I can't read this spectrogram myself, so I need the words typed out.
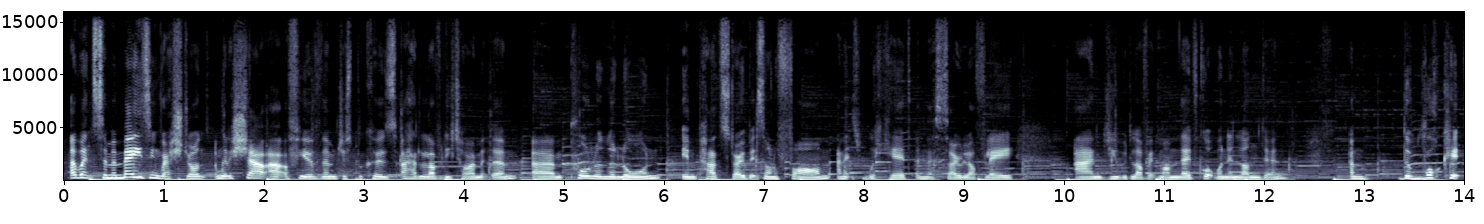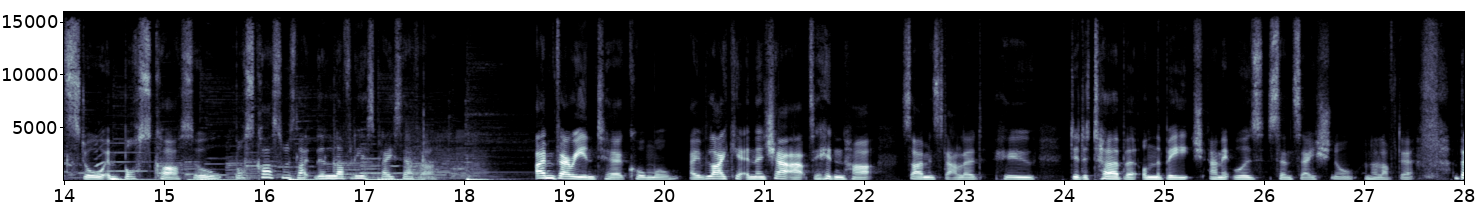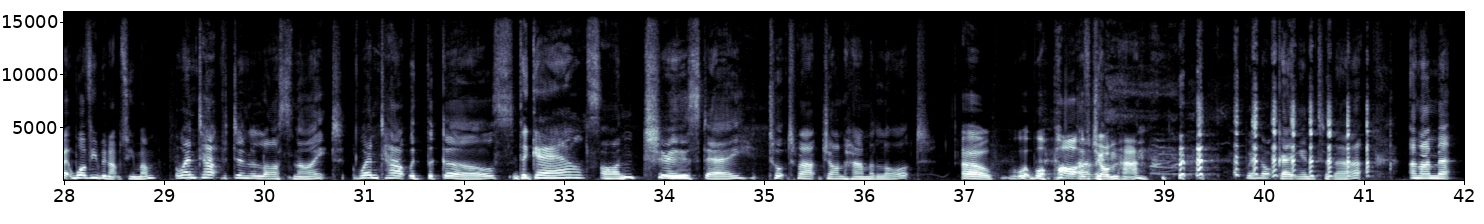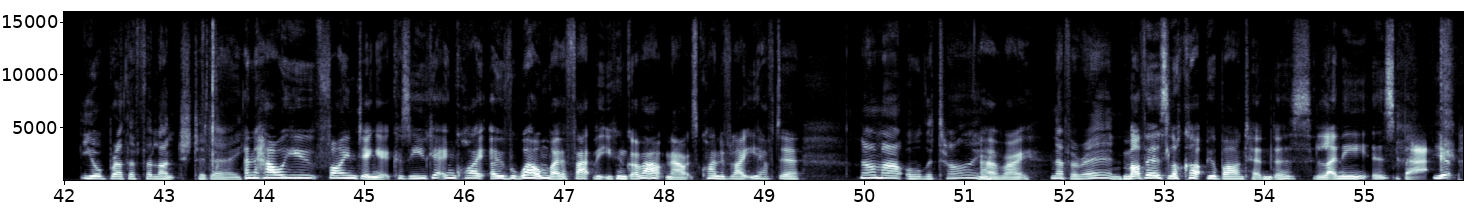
I went to some amazing restaurants. I'm going to shout out a few of them just because I had a lovely time at them. Um, Prawn on the Lawn in Padstow, but it's on a farm and it's wicked and they're so lovely. And you would love it, Mum. They've got one in London. And the Rocket Store in Boscastle. Boscastle is like the loveliest place ever. I'm very into Cornwall. I like it. And then shout out to Hidden Hut, Simon Stallard, who did a turbot on the beach and it was sensational and I loved it. But what have you been up to, Mum? Went out for dinner last night. Went out with the girls The girls. on Tuesday. Talked about Jon Hamm a lot. Oh, what, what part of uh, Jon Hamm? We're not going into that. And I met your brother for lunch today. and how are you finding it? Because are you getting quite overwhelmed by the fact that you can go out now? It's kind of like you have to. No, I'm out all the time. Oh, right. Never in. Mothers, look up your bartenders. Lenny is back. Yep.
